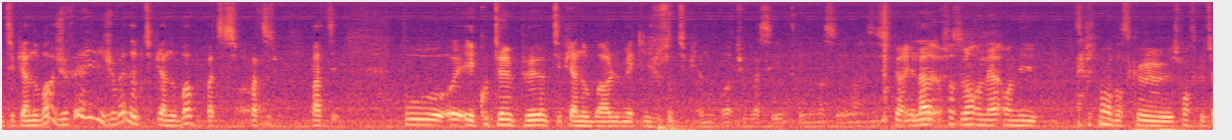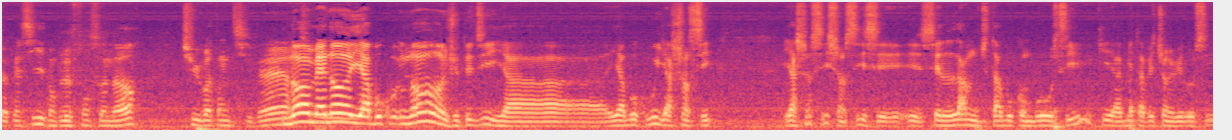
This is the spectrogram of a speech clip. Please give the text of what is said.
un petit piano bar, je vais, je vais dans le petit piano bar pour participer, participer- parti- pour euh, écouter un peu un petit piano bar, le mec qui joue son petit piano bar, tu vois, c'est très c'est, super. Et là, je pense que là, on, est- on est typiquement dans ce que je pense que tu apprécies, donc le fond sonore. Tu vois ton petit verre. Non, tu- mais non, il y a beaucoup. Non, je te dis, il y a, il y a beaucoup. Il y a Chancy. Il y a Chancy. Chancy, c'est, l'âme du Tabou Combo aussi, qui habite à Pétionville aussi.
